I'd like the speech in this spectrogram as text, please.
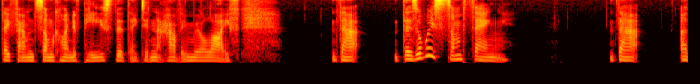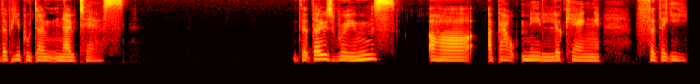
They found some kind of peace that they didn't have in real life. That there's always something that other people don't notice. That those rooms are about me looking for the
